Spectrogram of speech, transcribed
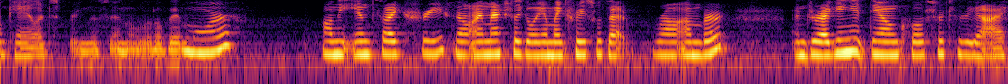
Okay, let's bring this in a little bit more on the inside crease. Now I'm actually going in my crease with that raw umber and dragging it down closer to the eye.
